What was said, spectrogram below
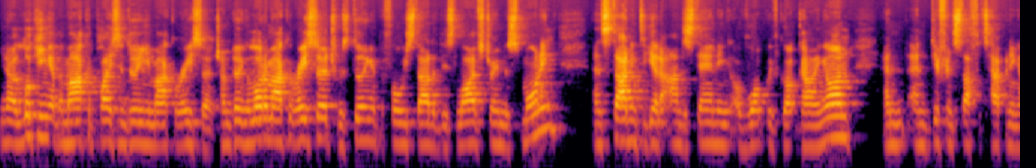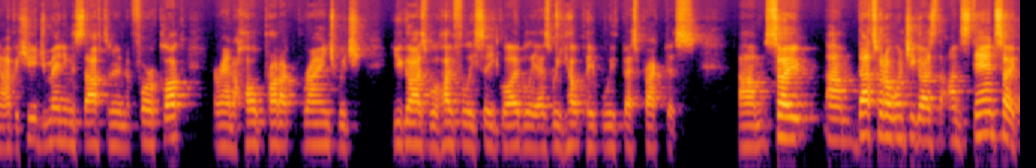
you know, looking at the marketplace and doing your market research. I'm doing a lot of market research, was doing it before we started this live stream this morning and starting to get an understanding of what we've got going on and, and different stuff that's happening. I have a huge meeting this afternoon at four o'clock around a whole product range, which you guys will hopefully see globally as we help people with best practice. Um, so um, that's what I want you guys to understand. So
